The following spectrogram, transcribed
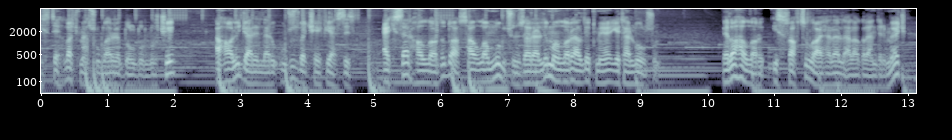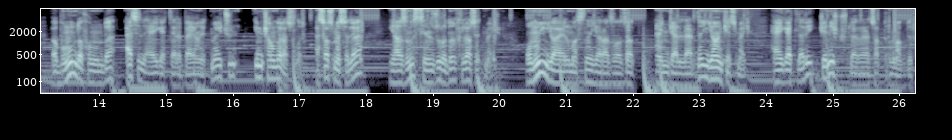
istehlak məhsulları ilə doldurulur ki, əhali gəlirləri ucuz və keyfiyyətsiz əksər hallarda da sağlamlıq üçün zərərli malları əldə etməyə yetərli olsun. Belə halları israfçı layihələrlə əlaqələndirmək və bunun da fonunda əsl həqiqətləri bəyan etmək üçün imkanlar açılır. Əsas məsələ yazını senzuradan xilas etmək, onun yayılmasına yaradılacaq əngəllərdən yan keçmək, həqiqətləri geniş kütlələrə çatdırmaqdır.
